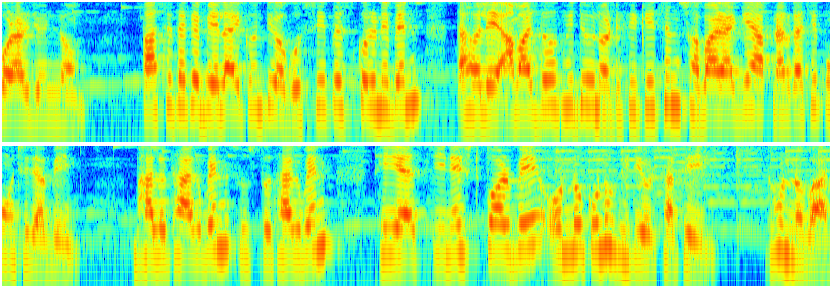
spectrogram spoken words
করার জন্য। পাশে থেকে বেল আইকনটি অবশ্যই প্রেস করে নেবেন, তাহলে আমার দেওয়া ভিডিও নোটিফিকেশন সবার আগে আপনার কাছে পৌঁছে যাবে। ভালো থাকবেন, সুস্থ থাকবেন, ফিরে আসছি নেক্সট পর্বে অন্য কোনো ভিডিওর সাথে। ধন্যবাদ।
